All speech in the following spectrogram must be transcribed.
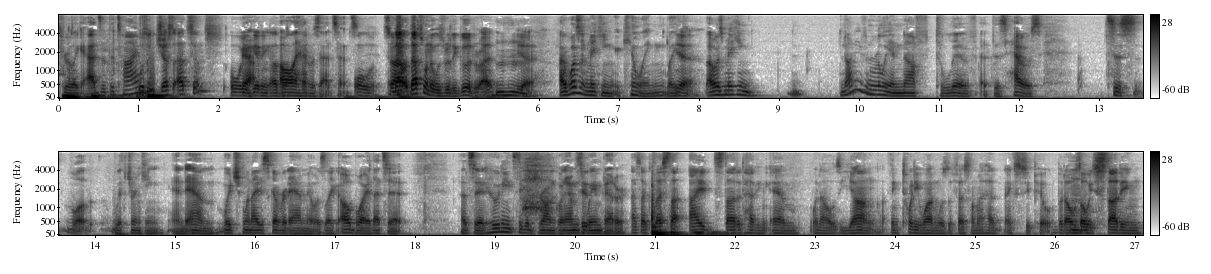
through like ads at the time. Was it just AdSense, or were yeah, you getting other? all I had was AdSense. All, So so that, I- that's when it was really good, right? Mm-hmm. Yeah. I wasn't making a killing. Like Yeah. I was making not even really enough to live at this house. To well, with drinking and M, which when I discovered M, it was like, oh boy, that's it, that's it. Who needs to get drunk when M's See, way better? That's like 'cause I start, I started having M when I was young. I think 21 was the first time I had an ecstasy pill, but I was Mm. always studying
